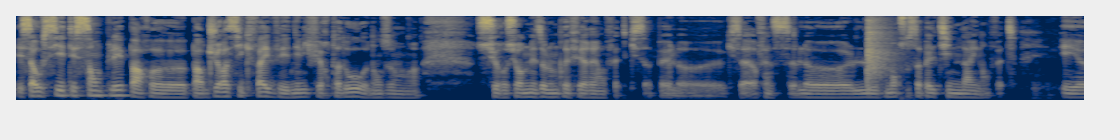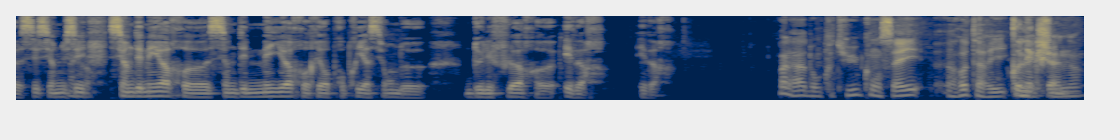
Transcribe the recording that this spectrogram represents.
Et ça a aussi été samplé par, euh, par Jurassic 5 et Nelly Furtado dans un, sur, sur un de mes albums préférés, en fait, qui s'appelle, euh, qui enfin, le, le morceau s'appelle Teen Line, en fait. Et euh, c'est, un, des meilleurs, euh, c'est un des meilleures réappropriations de, de les fleurs euh, ever. Ever. Voilà, donc tu conseilles Rotary Connection. Connection.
